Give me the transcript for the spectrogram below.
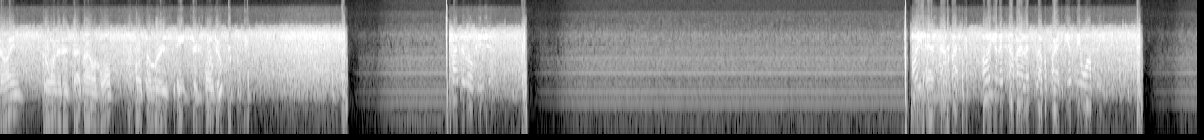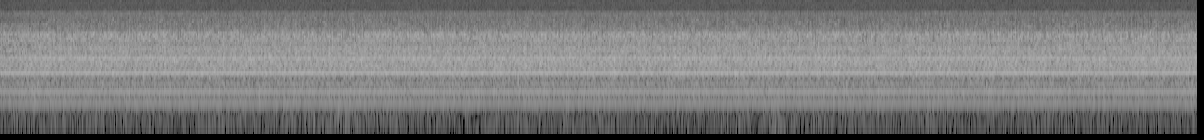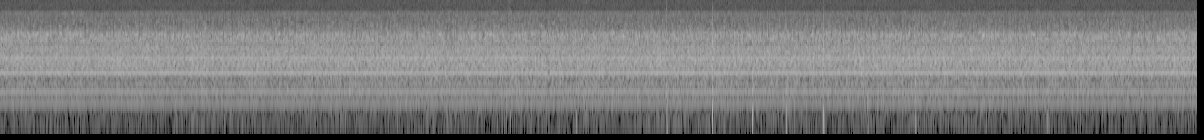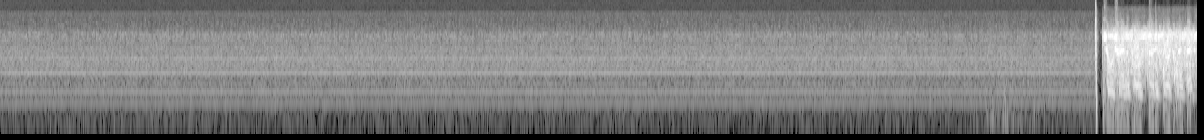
going to the Staten Island Mall. Bus number is 8612. Find the location. All units stand by. All units stand by unless you have a party. Give me one, please. Jewel Transit Post 3426.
